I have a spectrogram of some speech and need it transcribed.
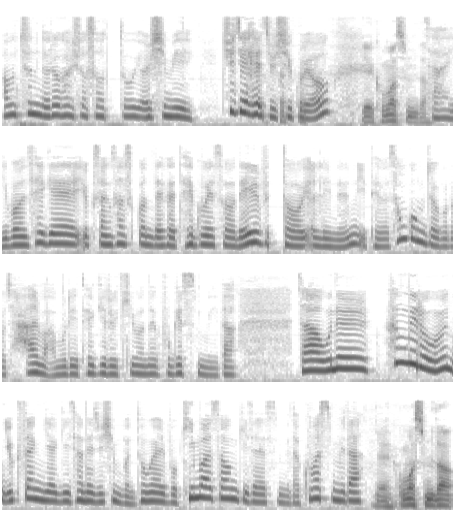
아무튼 내려가셔서 또 열심히 취재해 주시고요. 예, 고맙습니다. 자, 이번 세계 육상 선수권 대회 대구에서 내일부터 열리는 이 대회 성공적으로 잘 마무리되기를 기원해 보겠습니다. 자, 오늘 흥미로운 육상 이야기 전해주신 분 동아일보 김화성 기자였습니다. 고맙습니다. 예, 고맙습니다.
